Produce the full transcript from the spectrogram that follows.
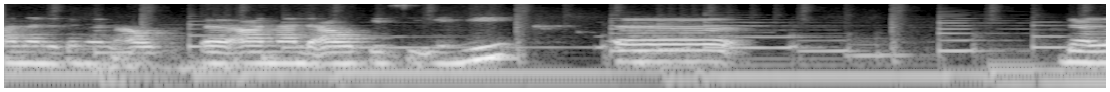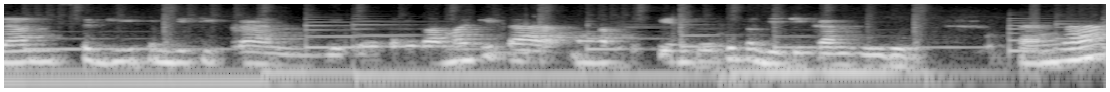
Ananda dengan uh, Ananda autisi ini uh, dalam segi pendidikan gitu. Terutama kita mengerti pintu itu pendidikan dulu. Karena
